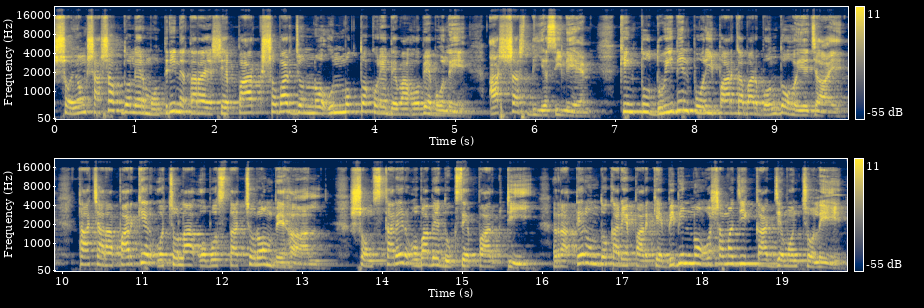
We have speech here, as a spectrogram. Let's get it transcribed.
স্বয়ং শাসক দলের মন্ত্রী নেতারা এসে পার্ক সবার জন্য উন্মুক্ত করে দেওয়া হবে বলে আশ্বাস দিয়েছিলেন। কিন্তু দুই দিন পরই পার্ক আবার বন্ধ হয়ে যায়। তাছাড়া পার্কের অচলা অবস্থা চরম বেহাল। সংস্কারের অভাবে দুঃখছে পার্কটি। রাতের অন্ধকারে পার্কে বিভিন্ন অসামাজিক কাজ যেমন চলে,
